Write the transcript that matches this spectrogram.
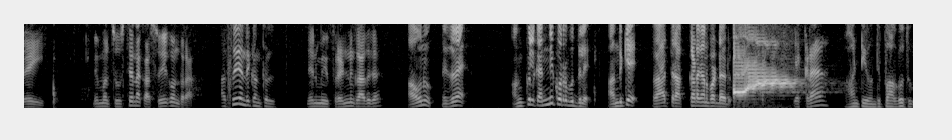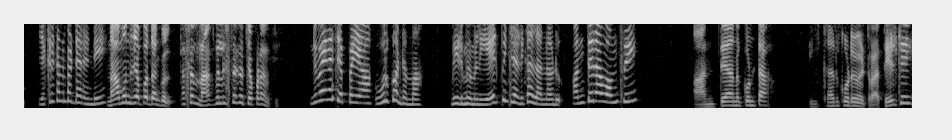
రేయ్ మిమ్మల్ని చూస్తే నాకు అసూయగా ఉందిరా. అసూయ ఎందుకు అంకుల్? నేను మీ ఫ్రెండ్ కాదుగా. అవును నిజమే. అంకుల్కి అన్ని కుర్రబుద్ధులే. అందుకే రాత్రి అక్కడ కనపడ్డారు. ఎక్కడా? ఆంటీ ఉంది బాగోదు. ఎక్కడ కనపడ్డారండి? నా ముందు చెప్పొద్దు అంకుల్. అసలు నాకు తెలిస్తే చెప్పడానికి. నువ్వైనా చెప్పయ్యా ఊరుకోండమ్మా. వీడు మిమ్మల్ని ఏడ్పించడానికి అలా అన్నాడు. అంతేనా వంశీ? అంతే అనుకుంటా. ఇంకా అనుకోవడం ఏంట్రా? తేల్చేయి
